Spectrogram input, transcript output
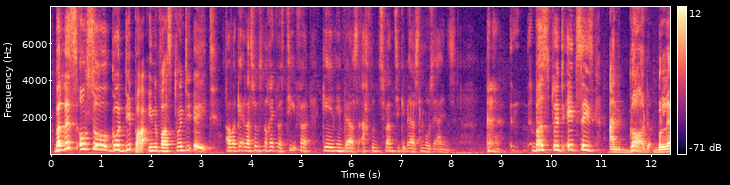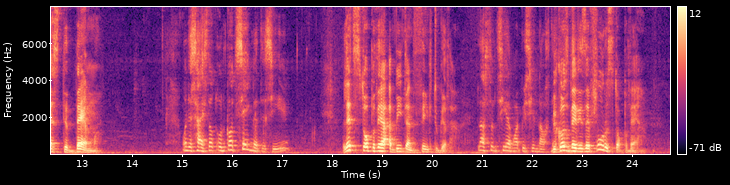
But let's also go deeper in verse 28. Aber lass uns noch etwas tiefer gehen im Vers 28 im 1. Mose 1. Verse 28 says, And God blessed them. Und es heißt dort, und Gott segnete sie. Let's stop there a bit and think together. Lasst uns hier mal ein bisschen nachdenken, Because there is a full stop there.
